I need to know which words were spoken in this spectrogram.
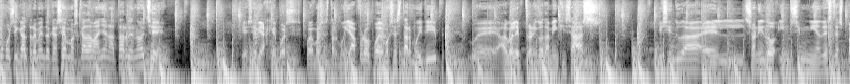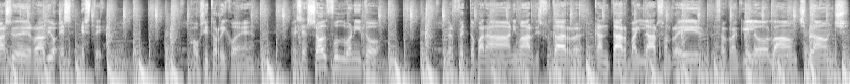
Musical tremendo que hacemos cada mañana, tarde noche. Y ese viaje, pues podemos estar muy afro, podemos estar muy deep, eh, algo electrónico también quizás. Y sin duda el sonido insignia de este espacio de radio es este. Hausito rico, ¿eh? Ese soulful bonito. Perfecto para animar, disfrutar, cantar, bailar, sonreír, estar tranquilo, lounge, brunch.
